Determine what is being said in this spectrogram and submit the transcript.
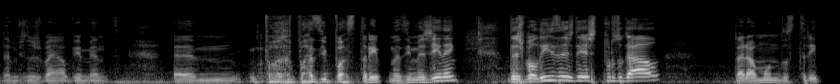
damos-nos bem, obviamente, um, para o rapaz e para o strip, mas imaginem, das balizas deste Portugal para o mundo do strip.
